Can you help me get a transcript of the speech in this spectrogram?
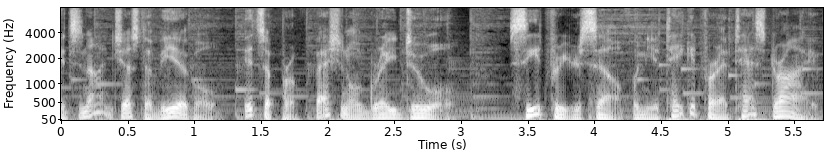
it's not just a vehicle, it's a professional grade tool. See it for yourself when you take it for a test drive.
